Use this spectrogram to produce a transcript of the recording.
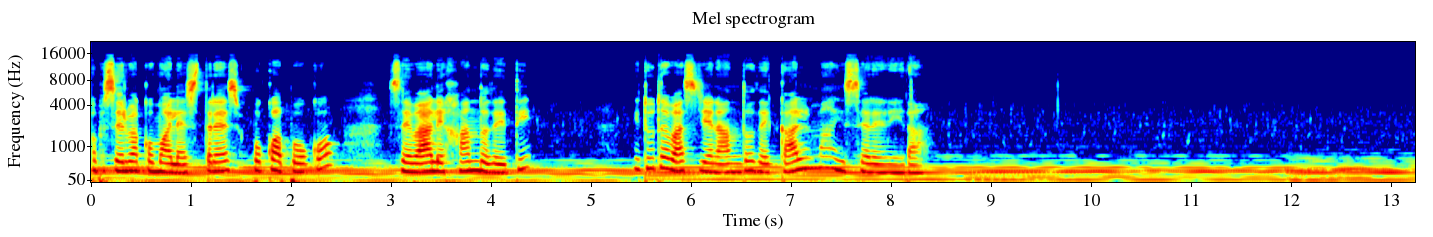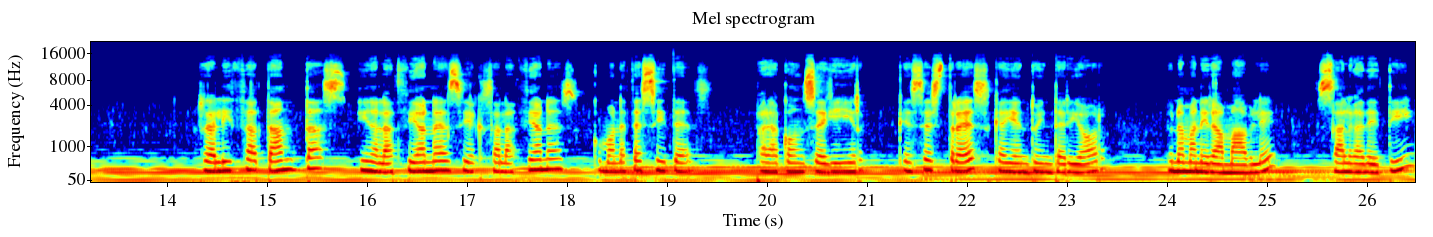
Observa cómo el estrés poco a poco se va alejando de ti y tú te vas llenando de calma y serenidad. Realiza tantas inhalaciones y exhalaciones como necesites para conseguir que ese estrés que hay en tu interior de una manera amable salga de ti,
